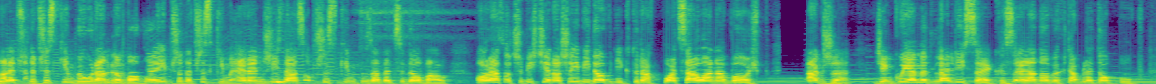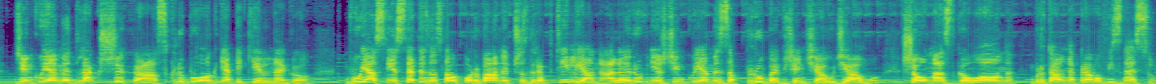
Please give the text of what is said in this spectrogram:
ale przede wszystkim był randomowy i przede wszystkim RNG nas o wszystkim tu zadecydował. Oraz oczywiście naszej widowni, która wpłacała na WOŚP. Także dziękujemy dla Lisek z Elanowych Tabletopów. Dziękujemy dla Krzycha z Klubu Ognia Piekielnego. Wujas niestety został porwany przez Reptilian, ale również dziękujemy za próbę wzięcia udziału. Show must go on, brutalne prawo biznesu.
